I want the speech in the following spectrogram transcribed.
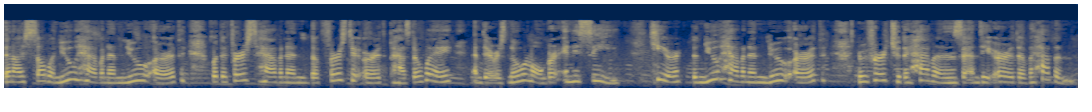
Then I saw a new heaven and a new earth, for the first heaven and the first earth passed away, and there is no longer any sea. Here, the new heaven and new earth refer to the heavens and the earth of heaven,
